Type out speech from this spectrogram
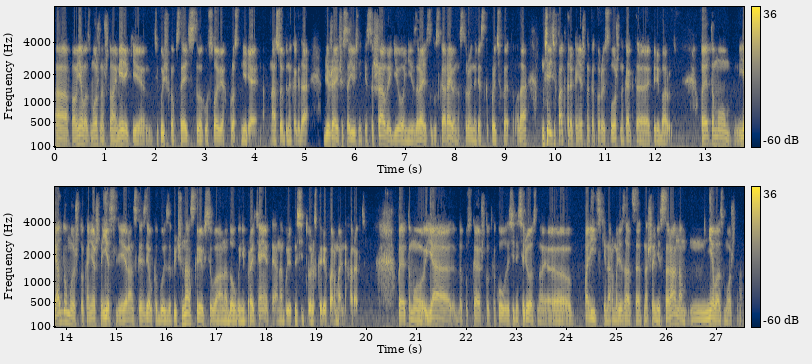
Э, вполне возможно, что Америке в текущих обстоятельствах, условиях просто нереально. Особенно когда ближайшие союзники США в регионе, Израиль, Саудовская Аравия, настроены резко против этого. Да? Но все эти факторы, конечно, которые сложно как-то перебороть. Поэтому я думаю, что, конечно, если иранская сделка будет заключена, скорее всего, она долго не протянет, и она будет носить тоже, скорее, формальный характер. Поэтому я допускаю, что какого-то действительно серьезной э, политики нормализации отношений с Ираном невозможно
